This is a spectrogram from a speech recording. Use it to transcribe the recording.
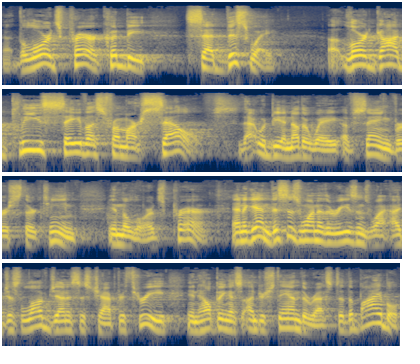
Uh, the Lord's Prayer could be said this way uh, Lord God, please save us from ourselves. That would be another way of saying verse 13 in the Lord's Prayer. And again, this is one of the reasons why I just love Genesis chapter 3 in helping us understand the rest of the Bible.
